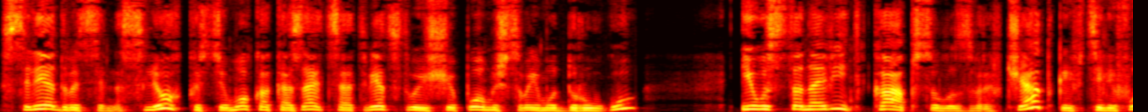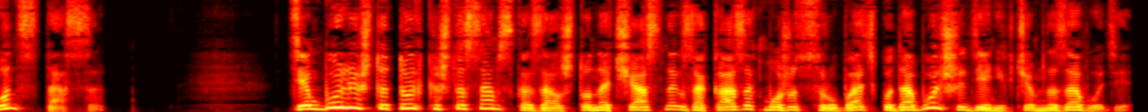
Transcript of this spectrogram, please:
Следовательно, с легкостью мог оказать соответствующую помощь своему другу и установить капсулу с взрывчаткой в телефон Стаса. Тем более, что только что сам сказал, что на частных заказах может срубать куда больше денег, чем на заводе.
